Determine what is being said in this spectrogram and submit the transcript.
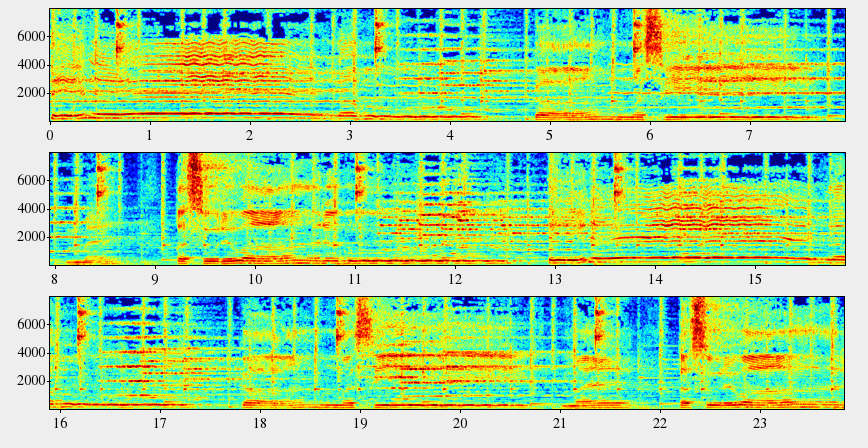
तेरे लहू का मसीह मैं कसूरवार हूँ। तेरे मसीह मैं कसूरवार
